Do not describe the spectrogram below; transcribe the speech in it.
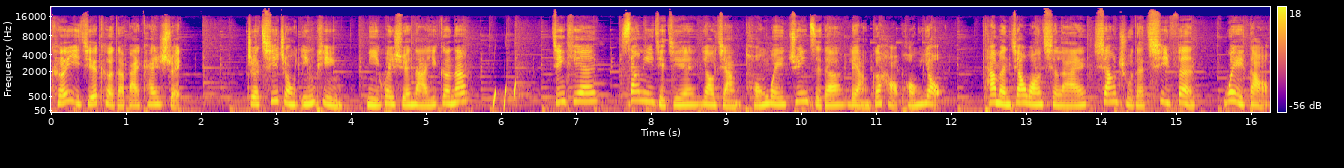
可以解渴的白开水，这七种饮品你会选哪一个呢？今天桑尼姐姐要讲同为君子的两个好朋友，他们交往起来相处的气氛、味道，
